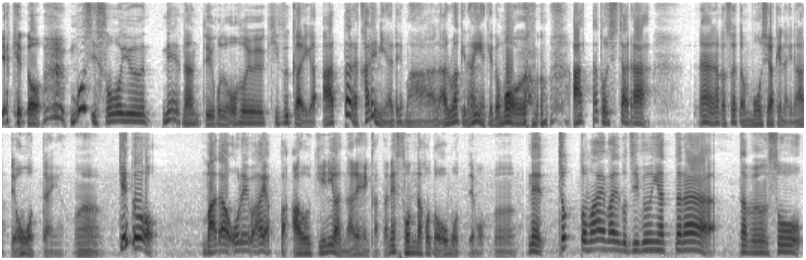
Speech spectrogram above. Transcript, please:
やけどもしそういうねなんていうことそういう気遣いがあったら彼にやでまああるわけないんやけども あったとしたらなんかそうやったら申し訳ないなって思ったんや。うん、けどまだ俺はやっぱ会う気にはなれへんかったね。そんなこと思っても。うん、ねちょっと前までの自分やったら多分そ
